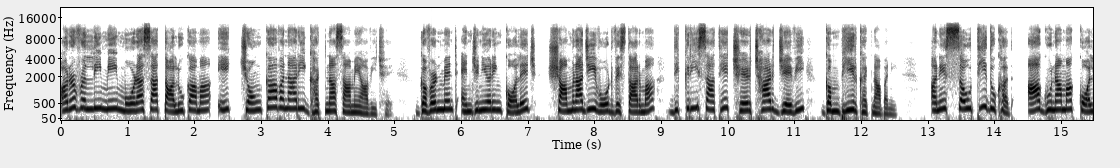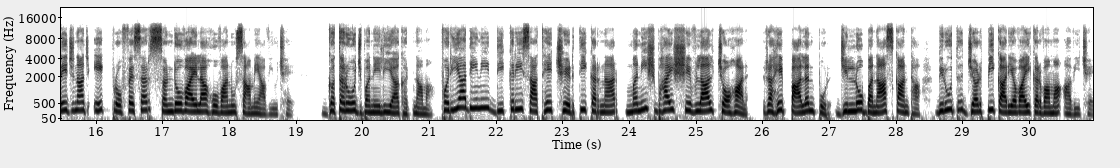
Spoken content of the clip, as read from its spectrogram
અરવલ્લીમી મોડાસા તાલુકામાં એક ચોંકાવનારી ઘટના સામે આવી છે. Government engineering college, Shamlaji road વિસ્તારમાં દીકરી સાથે છેડછાડ જેવી ગંભીર ઘટના બની અને સૌથી દુઃખદ, આ ગુનામાં કોલેજના જ એક પ્રોફેસર સંડોવાયેલા હોવાનું સામે આવ્યું છે. ગતરોજ બનેલી આ ઘટનામાં ફરિયાદીની દીકરી સાથે છેડતી કરનાર મનીષભાઈ શિવલાલ ચૌહાણ રહે પાલનપુર જિલ્લો બનાસકાંઠા વિરુદ્ધ ઝડપી કાર્યવાહી કરવામાં આવી છે.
